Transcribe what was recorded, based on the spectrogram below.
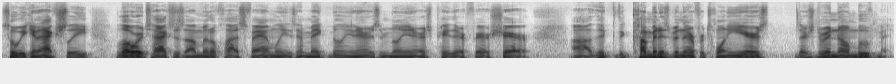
so we can actually lower taxes on middle class families and make billionaires and millionaires pay their fair share. Uh, the, the incumbent has been there for 20 years. There's been no movement.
